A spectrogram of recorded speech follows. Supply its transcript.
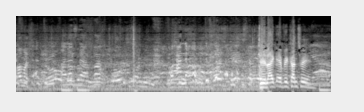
I like that. But, but I never Do you like every country? Yeah.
